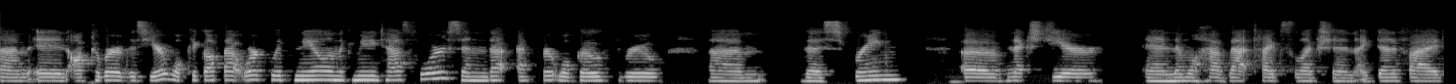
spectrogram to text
um, in October of this year, we'll kick off that work with Neil and the Community Task Force, and that effort will go through um, the spring of next year, and then we'll have that type selection identified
